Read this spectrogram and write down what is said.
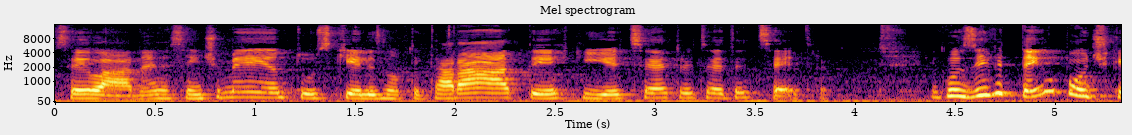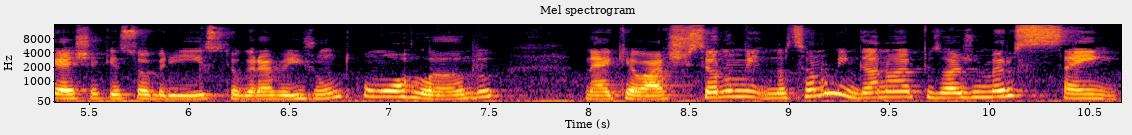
sei lá, né, sentimentos, que eles não têm caráter, que etc, etc, etc. Inclusive, tem um podcast aqui sobre isso que eu gravei junto com o Orlando, né? Que eu acho, se eu não me, se eu não me engano, é o episódio número 100.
